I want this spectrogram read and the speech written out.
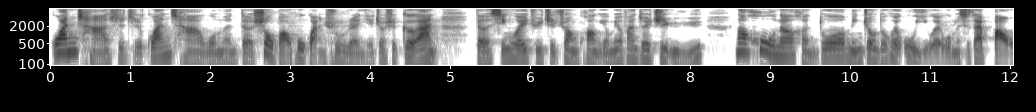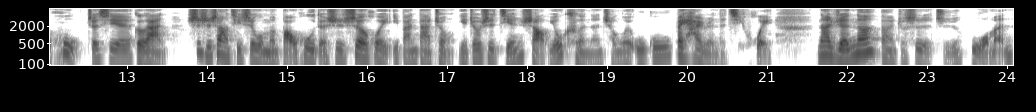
观察是指观察我们的受保护管束人，也就是个案的行为举止状况有没有犯罪之余。那护呢？很多民众都会误以为我们是在保护这些个案。事实上，其实我们保护的是社会一般大众，也就是减少有可能成为无辜被害人的机会。那人呢？当然就是指我们。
